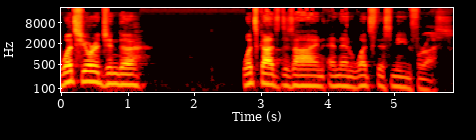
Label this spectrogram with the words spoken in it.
What's your agenda? What's God's design? And then what's this mean for us?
